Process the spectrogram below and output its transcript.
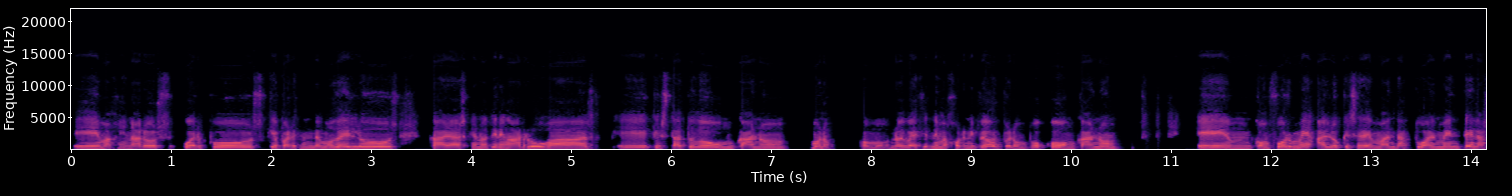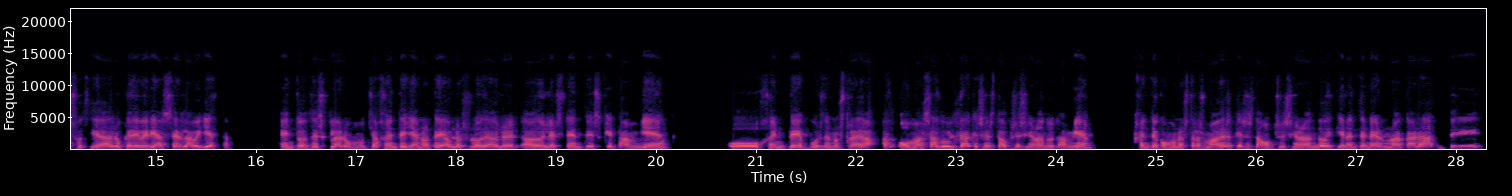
Eh, imaginaros cuerpos que parecen de modelos, caras que no tienen arrugas, eh, que está todo un canon, bueno, como no iba a decir ni mejor ni peor, pero un poco un canon em, conforme a lo que se demanda actualmente en la sociedad, lo que debería ser la belleza. Entonces, claro, mucha gente, ya no te hablo solo de adolescentes, que también, o gente pues de nuestra edad o más adulta que se está obsesionando también. Gente como nuestras madres que se están obsesionando y quieren tener una cara de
